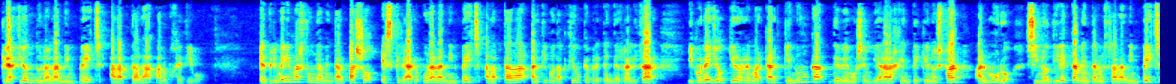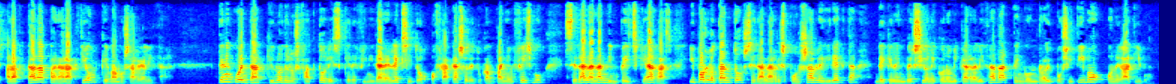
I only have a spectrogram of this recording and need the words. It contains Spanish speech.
Creación de una landing page adaptada al objetivo. El primer y más fundamental paso es crear una landing page adaptada al tipo de acción que pretendes realizar, y con ello quiero remarcar que nunca debemos enviar a la gente que no es fan al muro, sino directamente a nuestra landing page adaptada para la acción que vamos a realizar. Ten en cuenta que uno de los factores que definirán el éxito o fracaso de tu campaña en Facebook será la landing page que hagas y por lo tanto será la responsable directa de que la inversión económica realizada tenga un ROI positivo o negativo.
